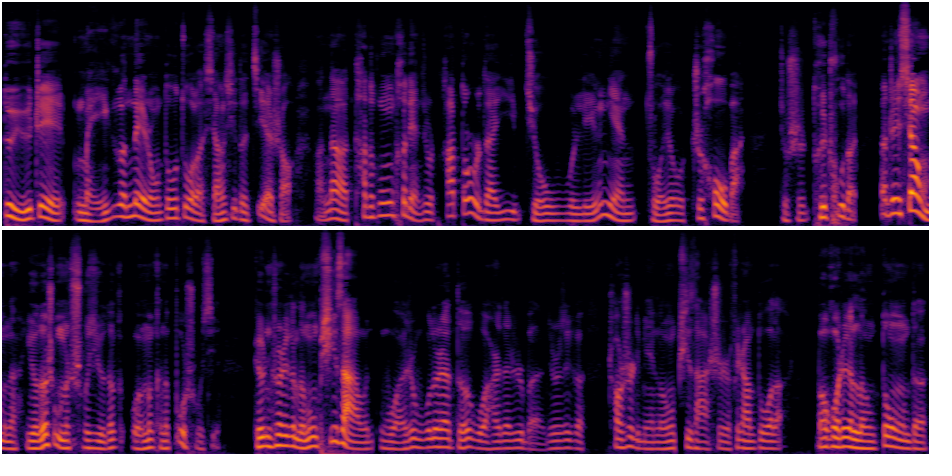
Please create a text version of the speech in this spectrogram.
对于这每一个内容都做了详细的介绍啊，那它的功能特点就是它都是在一九五零年左右之后吧，就是推出的。那这些项目呢，有的是我们熟悉，有的我们可能不熟悉。比如你说这个冷冻披萨，我我是无论在德国还是在日本，就是这个超市里面冷冻披萨是非常多的。包括这个冷冻的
